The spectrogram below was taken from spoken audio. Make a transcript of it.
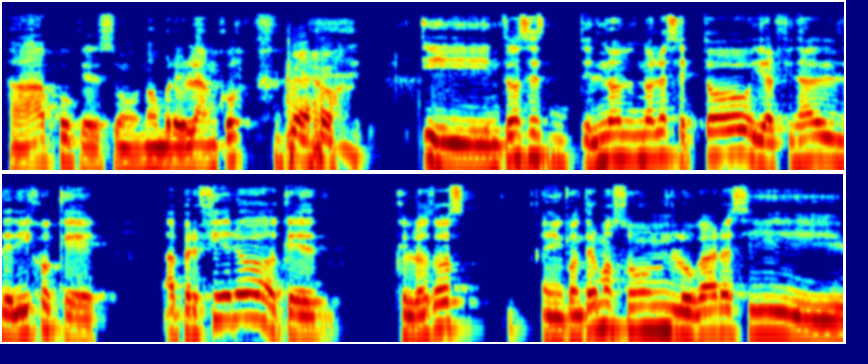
a Apu, que es un hombre blanco. Claro. Y entonces él no, no le aceptó y al final le dijo que ah, prefiero que, que los dos encontremos un lugar así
